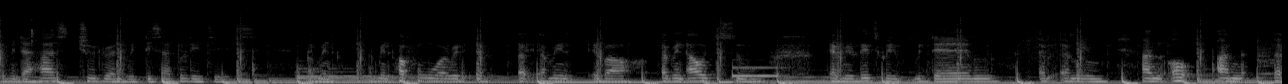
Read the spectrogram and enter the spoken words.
i mean that has children with disabilities i mean i mean often worried uh, i mean about i mean how to emulate with, with them I, I mean and oh and uh,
